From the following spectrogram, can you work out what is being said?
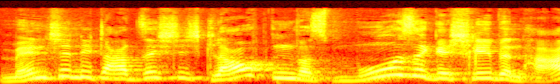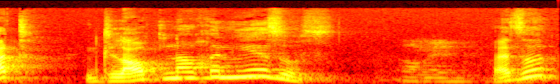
Menschen, die tatsächlich glaubten, was Mose geschrieben hat, glaubten auch an Jesus. Amen. Weißt du?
